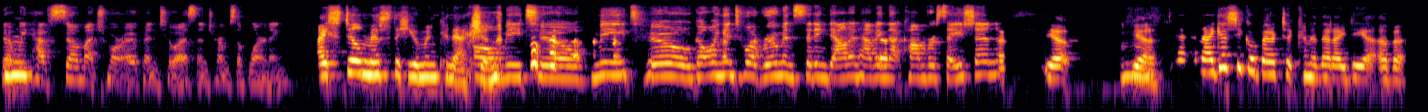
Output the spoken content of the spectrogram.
that mm-hmm. we have so much more open to us in terms of learning. I still miss the human connection. Oh, me too. me too. Going into a room and sitting down and having that conversation. Yep. Mm-hmm. Yeah. And I guess you go back to kind of that idea of a,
